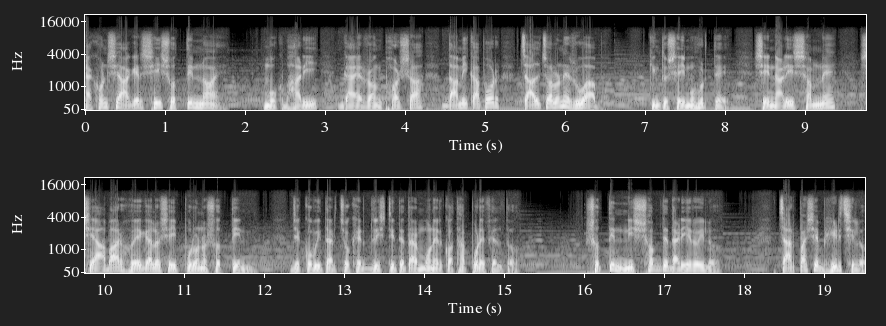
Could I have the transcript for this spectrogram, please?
এখন সে আগের সেই সত্যিন নয় মুখ ভারী, গায়ের রং ফর্সা, দামি কাপড় চালচলনে রুয়াব। কিন্তু সেই মুহূর্তে সেই নারীর সামনে সে আবার হয়ে গেল সেই পুরনো সত্যিন যে কবিতার চোখের দৃষ্টিতে তার মনের কথা পড়ে ফেলত। সত্যিন নিঃশব্দে দাঁড়িয়ে রইল। চারপাশে ভিড় ছিল,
